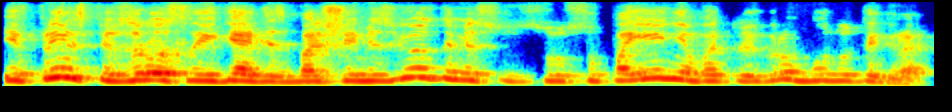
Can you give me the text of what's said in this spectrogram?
И, в принципе, взрослые дяди с большими звездами с, с упоением в эту игру будут играть.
